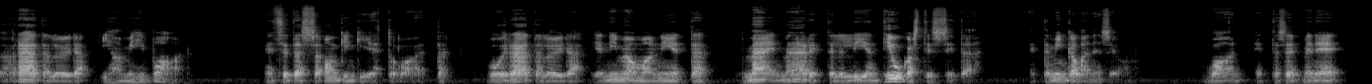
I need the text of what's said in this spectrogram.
räätälöidä ihan mihin vaan. Että se tässä onkin kiehtovaa, että voi räätälöidä ja nimenomaan niin, että mä en määrittele liian tiukasti sitä, että minkälainen se on, vaan että se menee,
